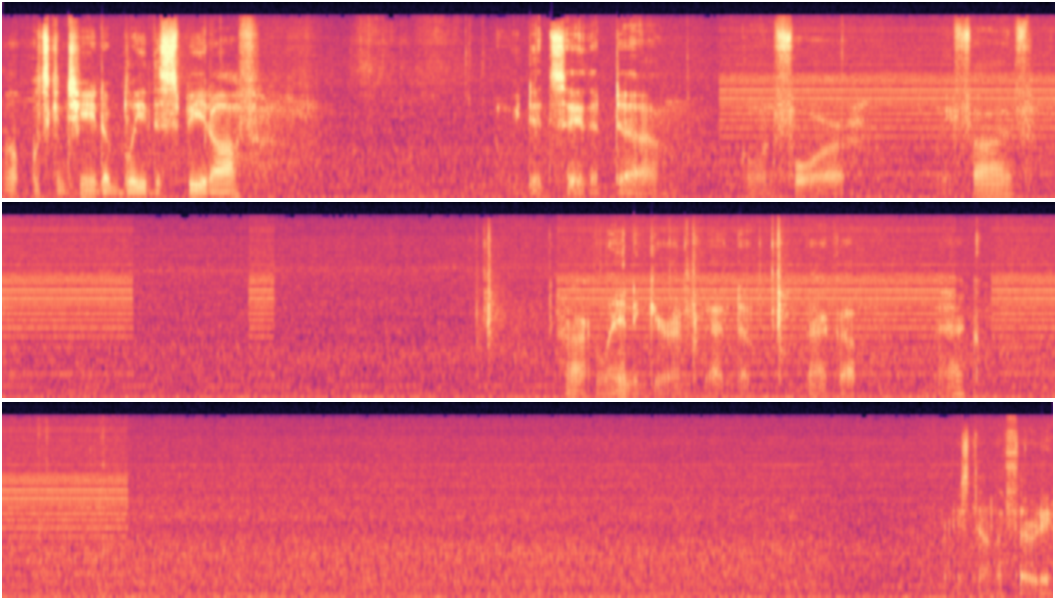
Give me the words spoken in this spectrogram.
Well, let's continue to bleed the speed off. We did say that uh, going for 25. Alright, landing gear end, end up back up. Back. Brings down to 30.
